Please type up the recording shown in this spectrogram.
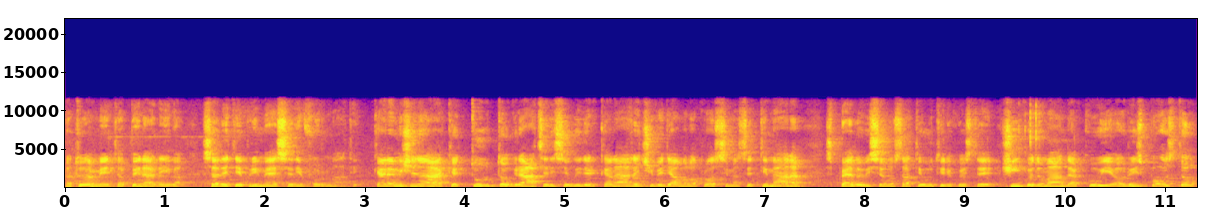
Naturalmente appena arriva sarete i primi a essere informati. Cari amici di Narc è tutto. Grazie di seguire il canale. Ci vediamo la prossima settimana. Spero vi siano state utili queste 5 domande a cui ho risposto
